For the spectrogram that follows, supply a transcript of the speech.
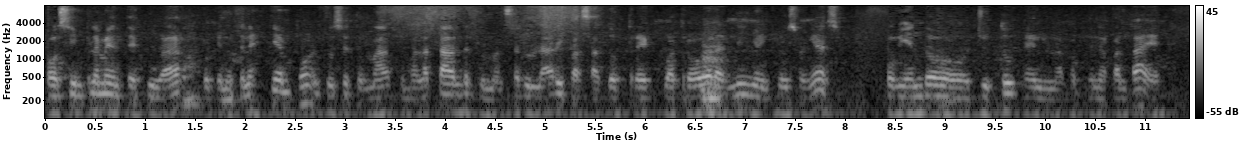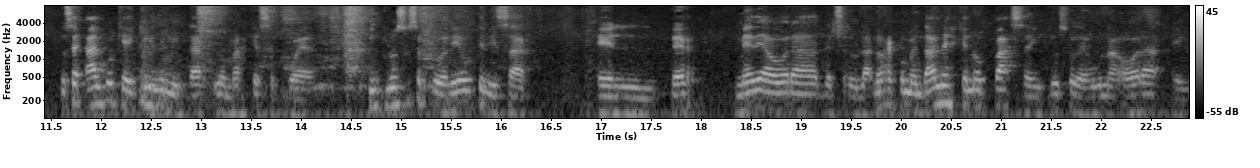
o simplemente jugar porque no tenés tiempo, entonces tomar, tomar la tablet, tomar el celular y pasar dos, tres, cuatro horas el niño incluso en eso, o viendo YouTube en la, en la pantalla. Entonces, algo que hay que limitar lo más que se pueda. Incluso se podría utilizar el ver media hora del celular. Lo recomendable es que no pase incluso de una hora en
